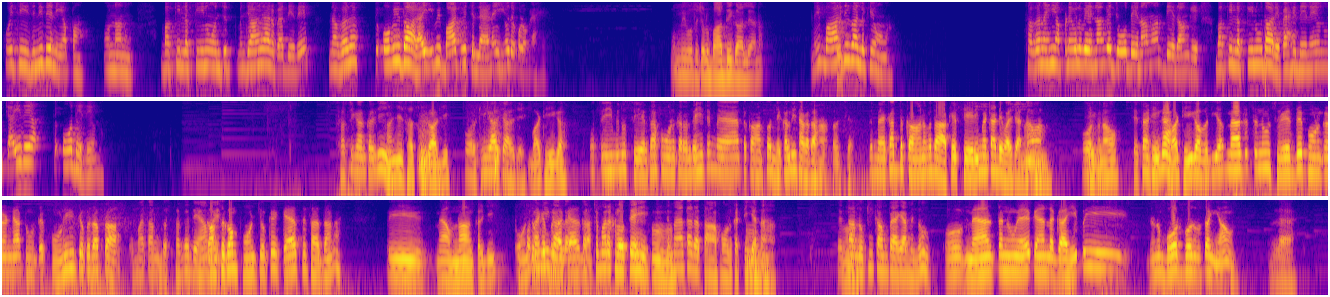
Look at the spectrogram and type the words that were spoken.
ਕੋਈ ਚੀਜ਼ ਨਹੀਂ ਦੇਣੀ ਆਪਾਂ ਉਹਨਾਂ ਨੂੰ। ਬਾਕੀ ਲੱਕੀ ਨੂੰ ਉਂਝ 50000 ਰੁਪਏ ਦੇ ਦੇ ਨਗਦ ਤੇ ਉਹ ਵੀ ਉਧਾਰ ਆਈ ਵੀ ਬਾਅਦ ਵਿੱਚ ਲੈਣੇ ਹੀ ਉਹਦੇ ਕੋਲੋਂ ਪੈਸੇ। ਮੰਮੀ ਉਹ ਤਾਂ ਚਲੋ ਬਾਅਦ ਦੀ ਗੱਲ ਆ ਨਾ। ਨਹੀਂ ਬਾਅਦ ਦੀ ਗੱਲ ਕਿਉਂ ਆ? ਸਗਨ ਅਸੀਂ ਆਪਣੇ ਵੱਲ ਵੇਖ ਲਾਂਗੇ ਜੋ ਦੇਣਾ ਵਾ ਦੇ ਦਾਂਗੇ। ਬਾਕੀ ਲੱਕੀ ਨੂੰ ਉਧਾਰੇ ਪੈਸੇ ਦੇਣੇ ਉਹਨੂੰ ਚਾਹੀਦੇ ਆ ਤੇ ਉਹ ਦੇ ਦੇ ਉਹਨੂੰ। ਸਤਿ ਸ਼੍ਰੀ ਅਕਾਲ ਅੰਕਲ ਜੀ। ਹਾਂਜੀ ਸਤਿ ਸ੍ਰੀ ਅਕਾਲ ਜੀ। ਹੋਰ ਕੀ ਹਾਲ ਚਾਲ ਜੀ? ਬਸ ਠੀਕ ਆ। ਉਹ ਤੁਸੀਂ ਮੈਨੂੰ ਸਵੇਰ ਦਾ ਫੋਨ ਕਰਨ ਦੇ ਸੀ ਤੇ ਮੈਂ ਦੁਕਾਨ ਤੋਂ ਨਿਕਲ ਨਹੀਂ ਸਕਦਾ ਹਾਂ। ਅੱਛਾ। ਤੇ ਮੈਂ ਕਿਹਾ ਦੁਕਾਨ ਵਧਾ ਕੇ ਫੇਰ ਹੀ ਮੈਂ ਤੁਹਾਡੇ ਵੱਲ ਜਾਣਾ ਵਾਂ। ਹਮ, ਹੋਰ ਠੀਕ। ਸੁਣਾਓ ਸਿਹਤਾਂ ਠੀਕ ਆ? ਬਸ ਠੀਕ ਆ ਵਧੀਆ। ਮੈਂ ਤੇ ਤੈਨੂੰ ਸਵੇਰ ਦੇ ਫੋਨ ਕਰਨ ਡਿਆ ਤੂੰ ਤੇ ਫੋਨ ਹੀ ਨਹੀਂ ਚੁੱਕਦਾ ਭਰਾ। ਉਹ ਮੈਂ ਤੁਹਾਨੂੰ ਦੱਸਣ ਤੇ ਦਿਆਂ ਕਮ ਸੇ ਕਮ ਫੋਨ ਚੁੱਕ ਕੇ ਕਹਿ ਤੇ ਸਕਦਾ ਨਾ ਵੀ ਮੈਂ ਆਉਣਾ ਅੰਕਲ ਜੀ। ਉਹ ਫੋਨ ਪਤਾ ਚੁੱਕ ਕੇ ਕੀ ਬੰਦਾ ਗੱਲ ਕਹਿ ਦਿੰਦਾ। ਕਸਟਮਰ ਖਲੋਤੇ ਸੀ ਤੇ। ਮੈਂ ਤੁਹਾਡਾ ਤਾਂ ਫੋਨ ਕੱਟੀ ਜਾਂਦਾ। ਹਾਂ। ਤੇ ਹਾਂ। ਤੁਹਾਨੂੰ ਕੀ ਕੰਮ ਪੈ ਗਿਆ ਮੈਨੂੰ? ਉਹ ਮੈਂ ਤੈਨੂੰ ਇਹ ਕਹਿਣ ਲੱਗਾ ਸੀ ਵੀ ਤੈਨੂੰ ਬਹੁਤ ਬਹੁਤ ਵਧਾਈਆਂ ਹੋਣ। ਲੈ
